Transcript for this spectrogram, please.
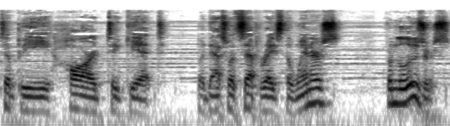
to be hard to get. But that's what separates the winners from the losers.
